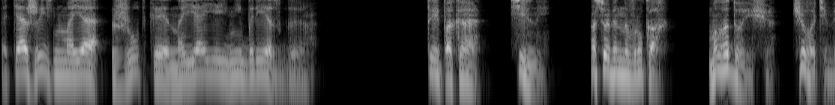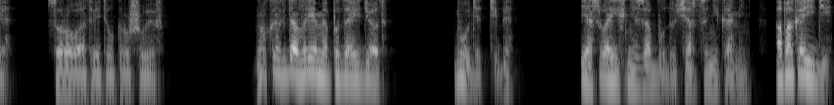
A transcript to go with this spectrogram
Хотя жизнь моя жуткая, но я ей не брезгую». «Ты пока сильный, особенно в руках. Молодой еще. Чего тебе?» — сурово ответил Крушуев. «Но когда время подойдет, будет тебе. Я своих не забуду, сердце не камень. А пока иди.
